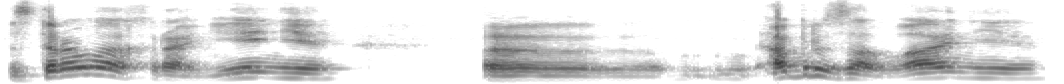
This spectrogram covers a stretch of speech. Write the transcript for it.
здравоохранение, э, образование.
